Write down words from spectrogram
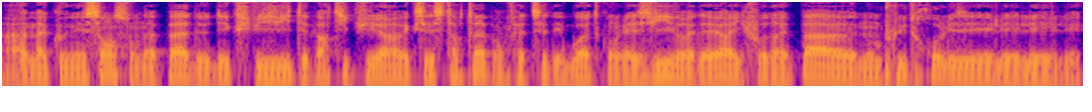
à ma connaissance, on n'a pas d'exclusivité particulière avec ces startups. En fait, c'est des boîtes qu'on laisse vivre. Et d'ailleurs, il faudrait pas euh, non plus trop les les, les,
